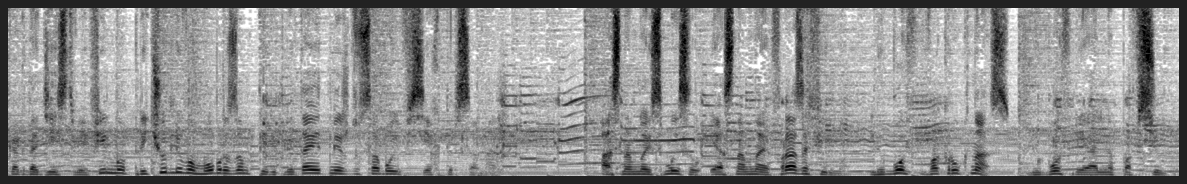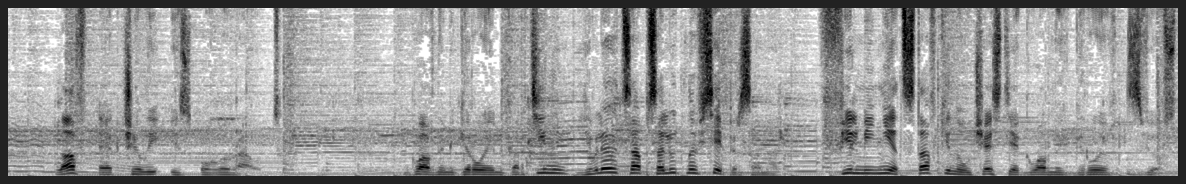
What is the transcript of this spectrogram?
когда действие фильма причудливым образом переплетает между собой всех персонажей. Основной смысл и основная фраза фильма — любовь вокруг нас, любовь реально повсюду. Love actually is all around. Главными героями картины являются абсолютно все персонажи. В фильме нет ставки на участие главных героев звезд.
